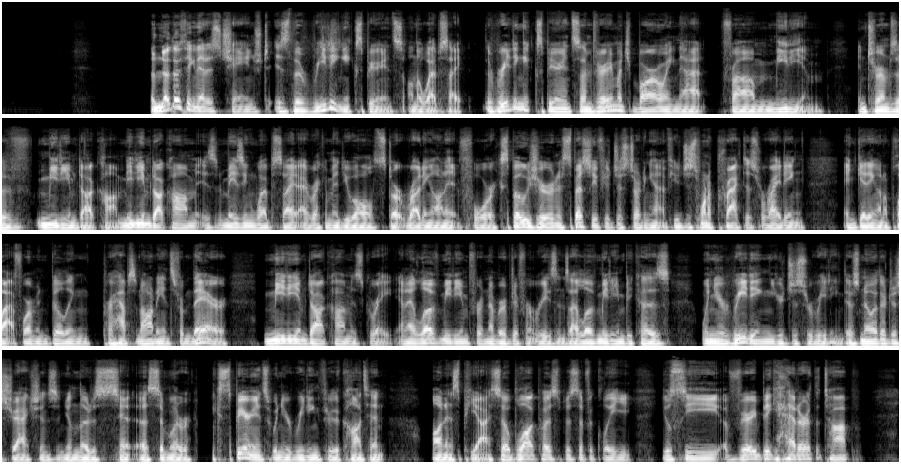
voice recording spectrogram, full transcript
Another thing that has changed is the reading experience on the website. The reading experience, I'm very much borrowing that from Medium in terms of medium.com. Medium.com is an amazing website. I recommend you all start writing on it for exposure and especially if you're just starting out, if you just want to practice writing and getting on a platform and building perhaps an audience from there, medium.com is great. And I love Medium for a number of different reasons. I love Medium because when you're reading, you're just reading. There's no other distractions and you'll notice a similar experience when you're reading through the content on SPI. So blog post specifically, you'll see a very big header at the top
